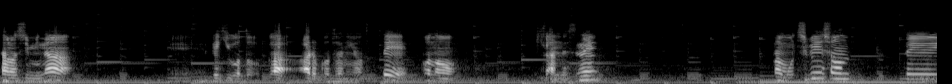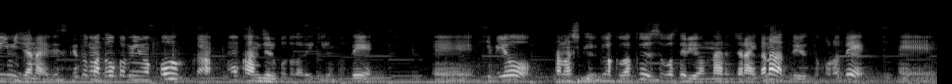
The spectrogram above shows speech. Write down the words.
楽しみな、え、出来事があることによって、この期間ですね。まあ、モチベーションっていう意味じゃないですけど、まあ、ドーパミンは幸福感も感じることができるので、えー、日々を楽しくワクワク過ごせるようになるんじゃないかなというところで、え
